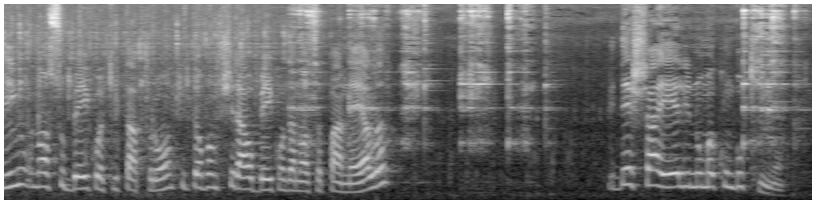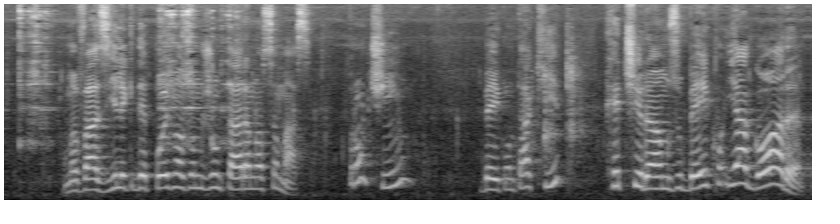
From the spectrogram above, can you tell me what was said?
Prontinho, o nosso bacon aqui está pronto, então vamos tirar o bacon da nossa panela e deixar ele numa cumbuquinha, uma vasilha que depois nós vamos juntar a nossa massa. Prontinho, bacon está aqui, retiramos o bacon e agora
